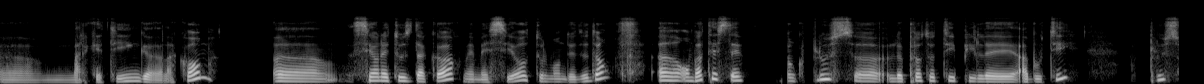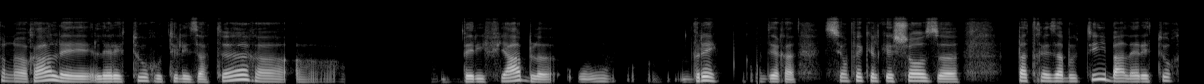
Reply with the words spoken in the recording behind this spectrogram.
marketing, la com, si on est tous d'accord, même SEO, tout le monde est dedans, on va tester. Donc plus, le prototype il est abouti, plus on aura les retours utilisateurs, vérifiables ou vrais. Comment dire? Si on fait quelque chose, heu, pas très abouti, bah, les retours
